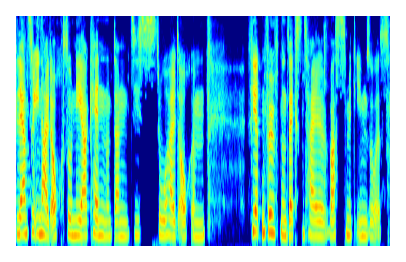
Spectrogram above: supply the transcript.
lernst du ihn halt auch so näher kennen und dann siehst du halt auch im vierten, fünften und sechsten Teil, was mit ihm so ist.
